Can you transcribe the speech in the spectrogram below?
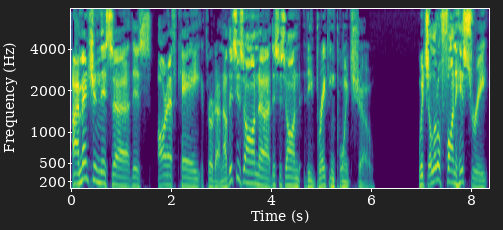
I mentioned this, uh, this RFK throwdown. Now this is on, uh, this is on the Breaking Point show, which a little fun history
